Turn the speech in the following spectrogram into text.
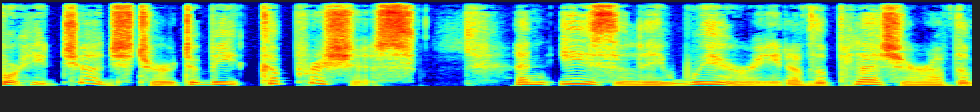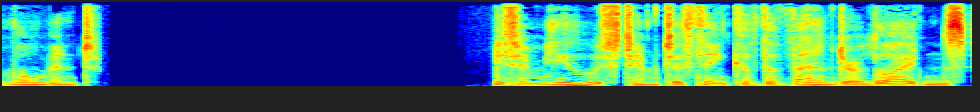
for he judged her to be capricious and easily wearied of the pleasure of the moment. It amused him to think of the van der Luydens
